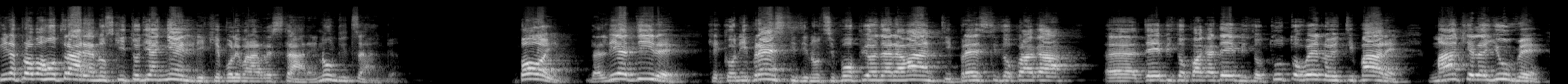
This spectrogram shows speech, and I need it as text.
Fino a prova contraria hanno scritto di Agnelli che volevano arrestare, non di Zang. Poi, da lì a dire che con i prestiti non si può più andare avanti, prestito paga eh, debito, paga debito, tutto quello che ti pare, ma anche la Juve,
